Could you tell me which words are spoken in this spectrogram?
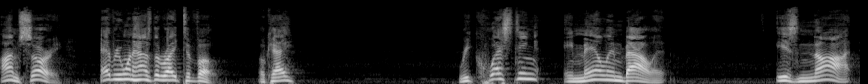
I'm sorry. Everyone has the right to vote. Okay? Requesting a mail in ballot is not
